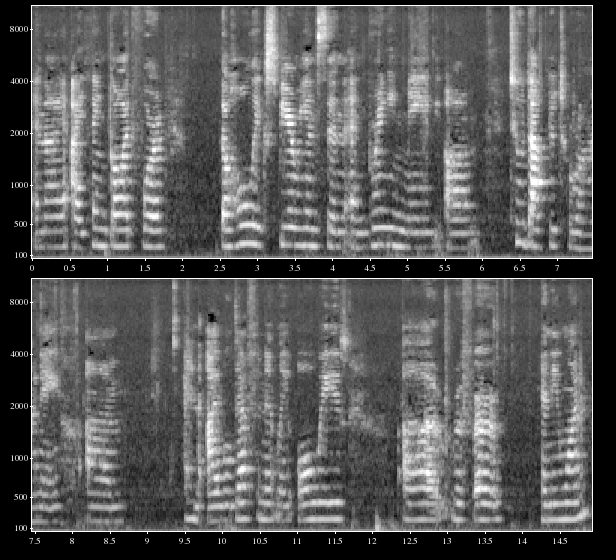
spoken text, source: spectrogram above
And I, I thank God for the whole experience and, and bringing me um, to Dr. Tehrany. Um, and I will definitely always uh, refer anyone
